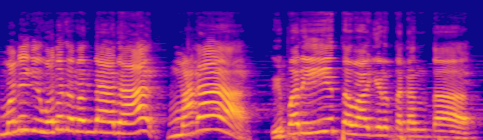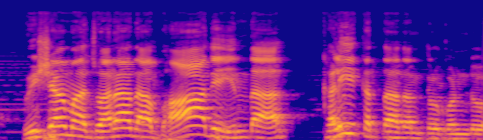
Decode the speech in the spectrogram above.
ಮನೆಗೆ ಒದಗ ಬಂದಾದ ಮಗ ವಿಪರೀತವಾಗಿರತಕ್ಕಂಥ ವಿಷಮ ಜ್ವರದ ಬಾಧೆಯಿಂದ ಕಳೀಕತ್ತಾದಂತ ತಿಳ್ಕೊಂಡು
